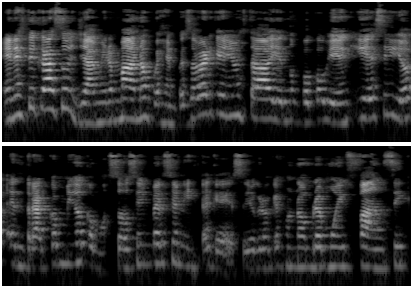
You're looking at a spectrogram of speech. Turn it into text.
En este caso, ya mi hermano pues empezó a ver que yo me estaba yendo un poco bien y decidió entrar conmigo como socio inversionista, que eso yo creo que es un nombre muy fancy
